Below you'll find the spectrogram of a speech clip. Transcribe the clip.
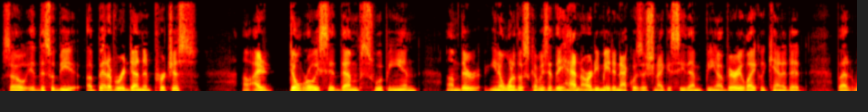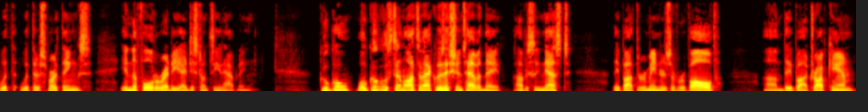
so it, this would be a bit of a redundant purchase. Uh, I don't really see them swooping in. Um, they're you know one of those companies if they hadn't already made an acquisition, I could see them being a very likely candidate. But with with their SmartThings in the fold already. I just don't see it happening. Google, well, Google's done lots of acquisitions, haven't they? Obviously, Nest. They bought the remainders of Revolv. Um, they bought Dropcam.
